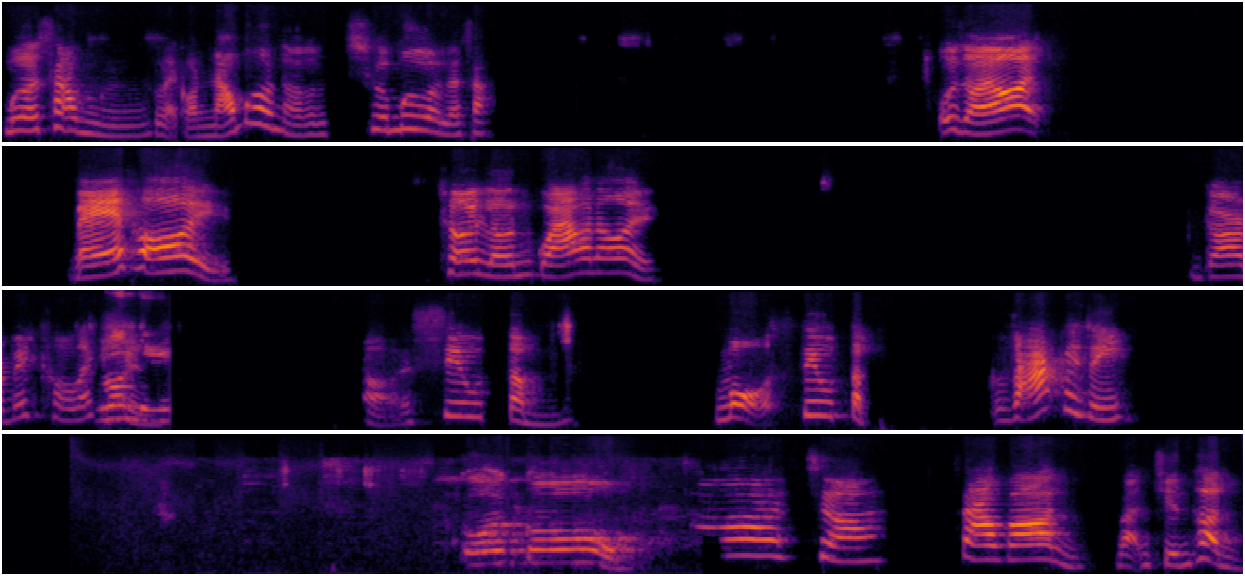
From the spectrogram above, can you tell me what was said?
mưa xong lại còn nóng hơn là chưa mưa là sao ôi giời ơi! Bé thôi! Chơi lớn quá con ơi! Garbage Vâng, collection ở siêu tầm bộ siêu tập giá cái gì? Cô ơi, cô! À, trời! Sao con? Bạn chiến thần.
